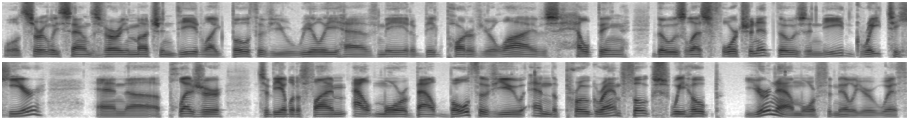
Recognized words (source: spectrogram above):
Well, it certainly sounds very much indeed like both of you really have made a big part of your lives helping those less fortunate, those in need. Great to hear, and uh, a pleasure to be able to find out more about both of you and the program. Folks, we hope you're now more familiar with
